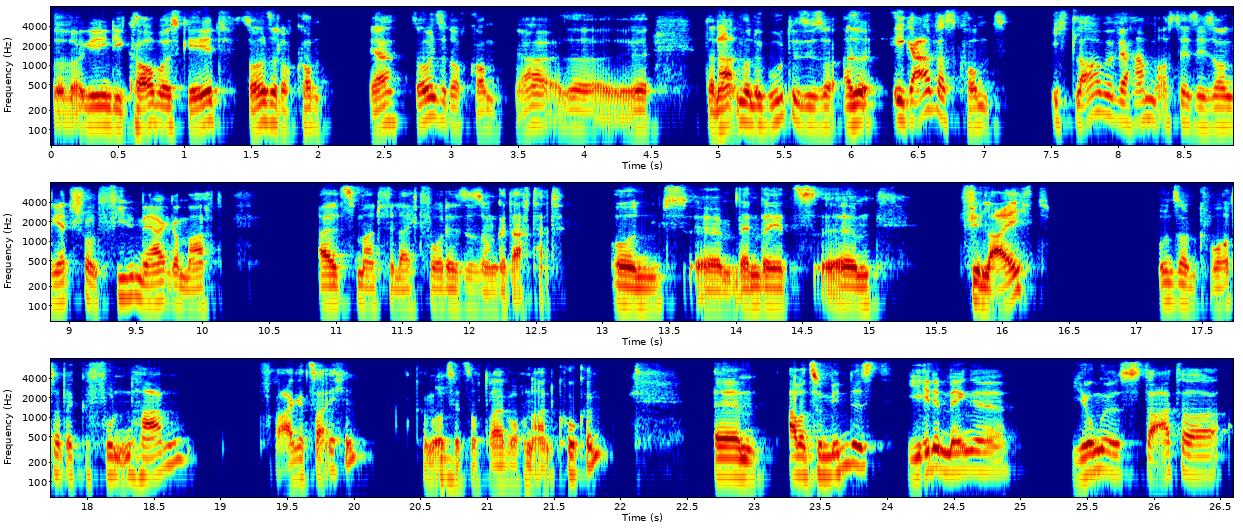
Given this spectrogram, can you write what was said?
oder gegen die Cowboys geht, sollen sie doch kommen. Ja, sollen sie doch kommen. Ja, also äh, dann hatten wir eine gute Saison. Also egal was kommt. Ich glaube, wir haben aus der Saison jetzt schon viel mehr gemacht, als man vielleicht vor der Saison gedacht hat. Und ähm, wenn wir jetzt ähm, vielleicht unseren Quarterback gefunden haben, Fragezeichen, können wir uns mhm. jetzt noch drei Wochen angucken. Ähm, aber zumindest jede Menge junge Starter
